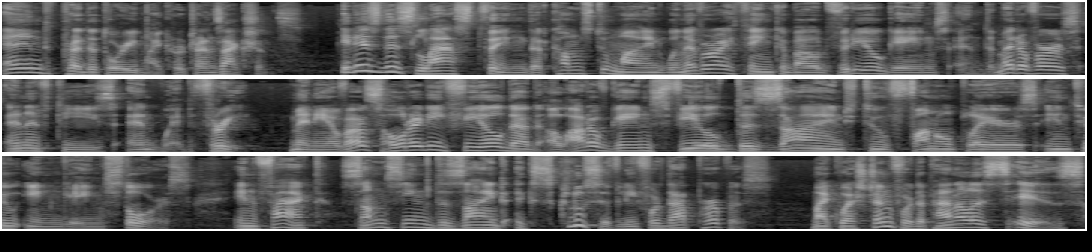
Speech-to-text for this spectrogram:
and predatory microtransactions. It is this last thing that comes to mind whenever I think about video games and the metaverse, NFTs, and Web3. Many of us already feel that a lot of games feel designed to funnel players into in-game stores. In fact, some seem designed exclusively for that purpose. My question for the panelists is,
